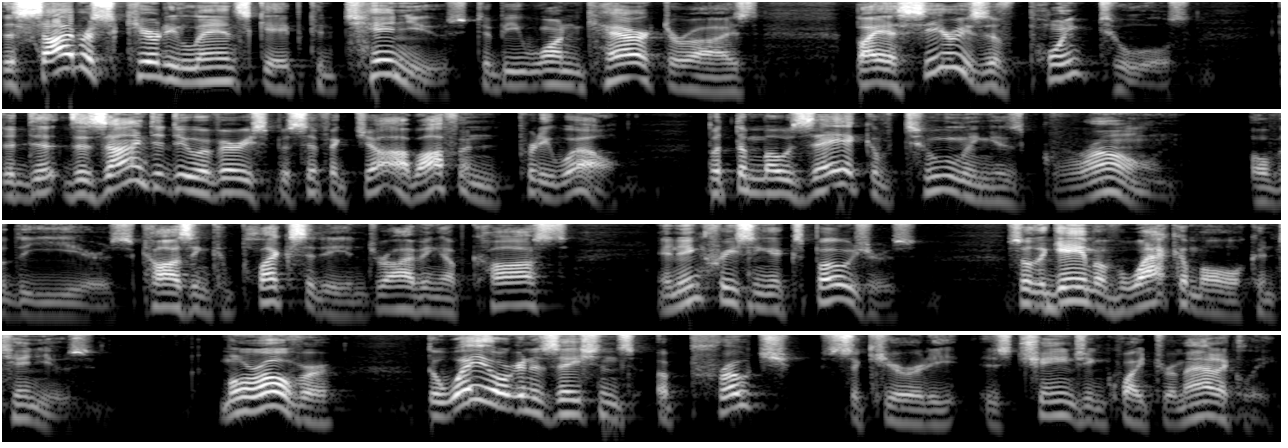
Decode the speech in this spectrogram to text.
The cybersecurity landscape continues to be one characterized by a series of point tools designed to do a very specific job, often pretty well. But the mosaic of tooling has grown over the years, causing complexity and driving up costs and increasing exposures. So the game of whack-a-mole continues. Moreover, the way organizations approach security is changing quite dramatically.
